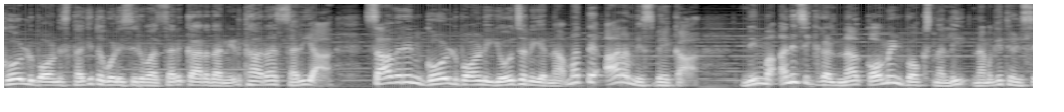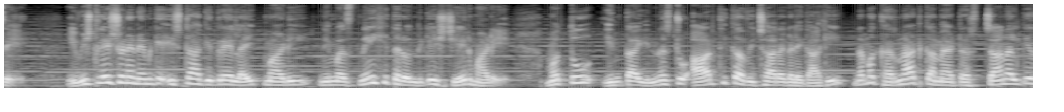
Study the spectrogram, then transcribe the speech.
ಗೋಲ್ಡ್ ಬಾಂಡ್ ಸ್ಥಗಿತಗೊಳಿಸಿರುವ ಸರ್ಕಾರದ ನಿರ್ಧಾರ ಸರಿಯಾ? ಸಾವರಿನ್ ಗೋಲ್ಡ್ ಬಾಂಡ್ ಯೋಜನೆಯನ್ನ ಮತ್ತೆ ಆರಂಭಿಸಬೇಕಾ? ನಿಮ್ಮ ಅನಿಸಿಕೆಗಳನ್ನ ಕಾಮೆಂಟ್ ಬಾಕ್ಸ್ನಲ್ಲಿ ನಮಗೆ ತಿಳಿಸಿ. ಈ ವಿಶ್ಲೇಷಣೆ ನಿಮಗೆ ಇಷ್ಟ ಆಗಿದ್ರೆ ಲೈಕ್ ಮಾಡಿ, ನಿಮ್ಮ ಸ್ನೇಹಿತರೊಂದಿಗೆ ಶೇರ್ ಮಾಡಿ ಮತ್ತು ಇಂಥ ಇನ್ನಷ್ಟು ಆರ್ಥಿಕ ವಿಚಾರಗಳಿಗಾಗಿ ನಮ್ಮ ಕರ್ನಾಟಕ ಮ್ಯಾಟರ್ಸ್ ಚಾನಲ್ಗೆ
